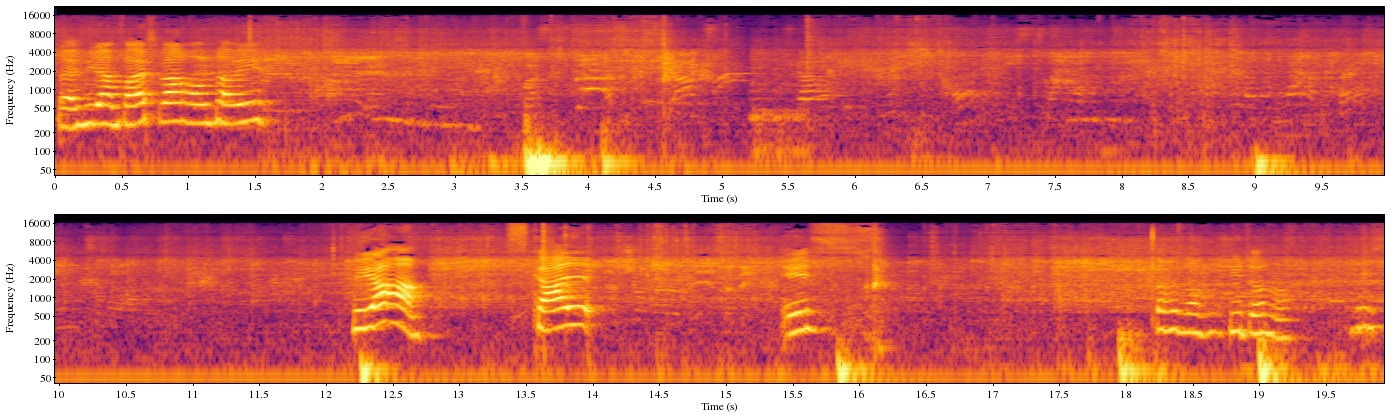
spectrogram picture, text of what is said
Ist wieder ein Falschfahrer unterwegs. Ja, Skull ist. Doch, ist noch, geht doch noch. Mist.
